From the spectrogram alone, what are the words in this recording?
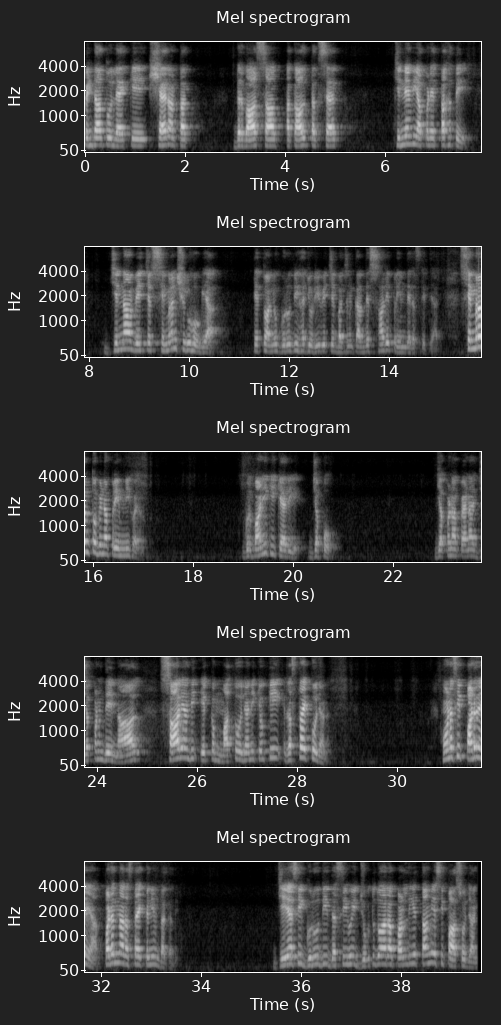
ਪਿੰਡਾਂ ਤੋਂ ਲੈ ਕੇ ਸ਼ਹਿਰਾਂ ਤੱਕ ਦਰਬਾਰ ਸਾਹਿਬ, ਅਕਾਲ ਤਖਤ ਸਾਹਿਬ, ਜਿੰਨੇ ਵੀ ਆਪਣੇ ਤਖਤ ਤੇ ਜਿਨ੍ਹਾਂ ਵਿੱਚ ਸਿਮਰਨ ਸ਼ੁਰੂ ਹੋ ਗਿਆ ਤੇ ਤੁਹਾਨੂੰ ਗੁਰੂ ਦੀ ਹਜ਼ੂਰੀ ਵਿੱਚ ਬਚਨ ਕਰਦੇ ਸਾਰੇ ਪ੍ਰੇਮ ਦੇ ਰਸਤੇ ਤੇ ਆ ਜਾਓ। ਸਿਮਰਨ ਤੋਂ ਬਿਨਾ ਪ੍ਰੇਮ ਨਹੀਂ ਹੋਇਆ। ਗੁਰਬਾਣੀ ਕੀ ਕਹਿ ਰਹੀ ਹੈ ਜਪੋ। ਜਪਣਾ ਪੈਣਾ, ਜਪਣ ਦੇ ਨਾਲ ਸਾਰਿਆਂ ਦੀ ਇੱਕ ਮਤ ਹੋ ਜਾਣੀ, ਕਿਉਂਕਿ ਰਸਤਾ ਇੱਕ ਹੋ ਜਾਣਾ। ਹੁਣ ਅਸੀਂ ਪੜ ਰਹੇ ਹਾਂ ਪੜਨ ਨਾਲ ਰਸਤਾ ਇੱਕ ਨਹੀਂ ਹੁੰਦਾ ਕਦੇ। ਜੇ ਅਸੀਂ ਗੁਰੂ ਦੀ ਦੱਸੀ ਹੋਈ ਜੁਗਤ ਦੁਆਰਾ ਪੜ ਲਈਏ, ਤਾਂ ਵੀ ਅਸੀਂ ਪਾਸ ਹੋ ਜਾਵਾਂਗੇ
